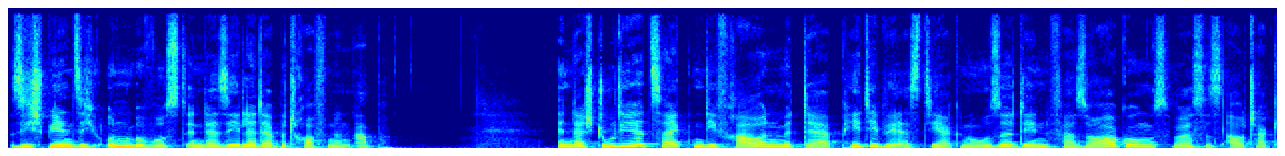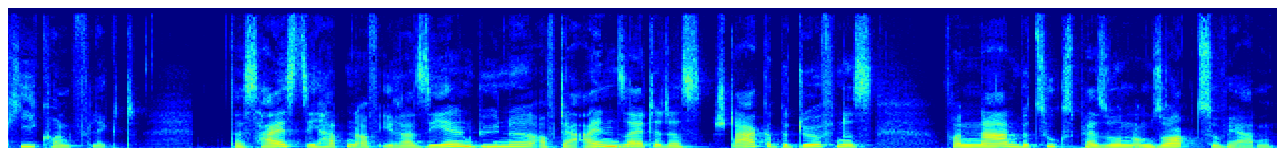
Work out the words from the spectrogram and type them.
Sie spielen sich unbewusst in der Seele der Betroffenen ab. In der Studie zeigten die Frauen mit der PTBS-Diagnose den Versorgungs- versus Autarkie-Konflikt. Das heißt, sie hatten auf ihrer Seelenbühne auf der einen Seite das starke Bedürfnis, von nahen Bezugspersonen umsorgt zu werden.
